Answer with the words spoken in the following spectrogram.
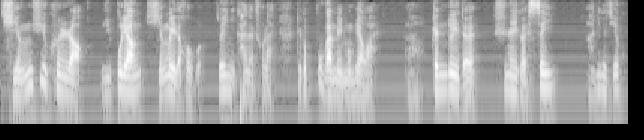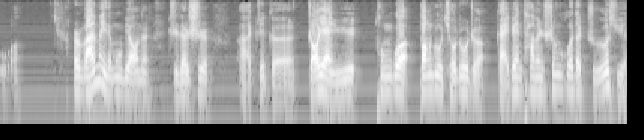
情绪困扰。与不良行为的后果，所以你看得出来，这个不完美目标啊啊，针对的是那个 C 啊那个结果，而完美的目标呢，指的是啊这个着眼于通过帮助求助者改变他们生活的哲学，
